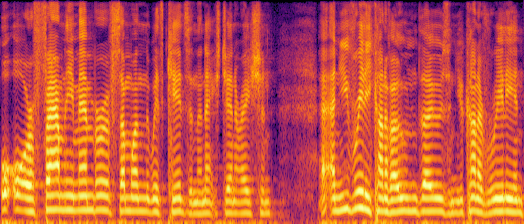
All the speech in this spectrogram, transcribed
or, or a family member of someone with kids in the next generation, and you've really kind of owned those and you're kind of really in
